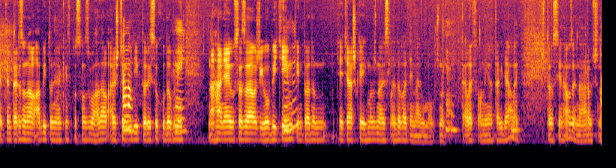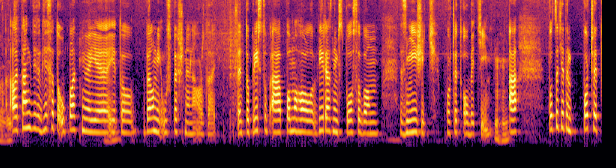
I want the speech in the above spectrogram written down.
aj ten personál, aby to nejakým spôsobom zvládal a ešte ano. ľudí, ktorí sú chudobní, Hej. naháňajú sa za živobytím, mm-hmm. tým pádom je ťažké ich možno aj sledovať, nemajú možno Hej. telefóny a tak ďalej. Mm to je naozaj náročná vec. Ale tam, kde, kde sa to uplatňuje, je, mm. je to veľmi úspešné naozaj. Tento prístup a pomohol výrazným spôsobom znížiť počet obetí. Mm-hmm. A v podstate ten počet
